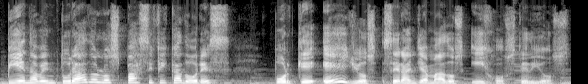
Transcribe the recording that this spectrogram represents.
Bienaventurados los pacificadores, porque ellos serán llamados hijos de Dios.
